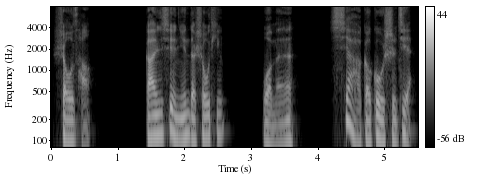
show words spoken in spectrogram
收藏，感谢您的收听，我们下个故事见。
